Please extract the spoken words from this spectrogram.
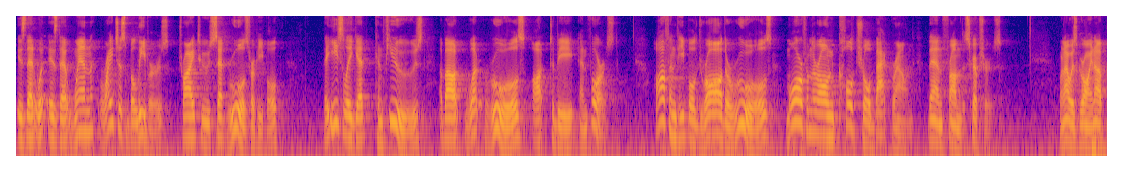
is that, is that when righteous believers try to set rules for people, they easily get confused about what rules ought to be enforced. Often people draw the rules more from their own cultural background than from the scriptures. When I was growing up,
